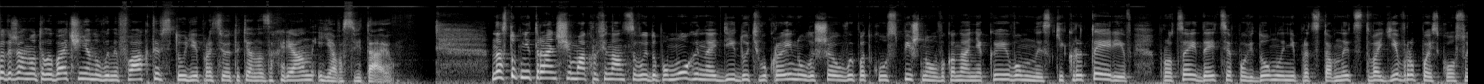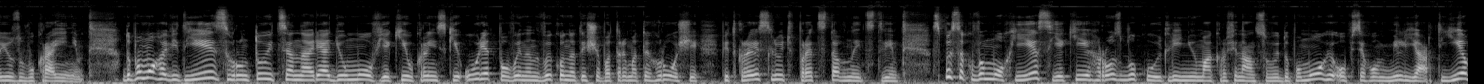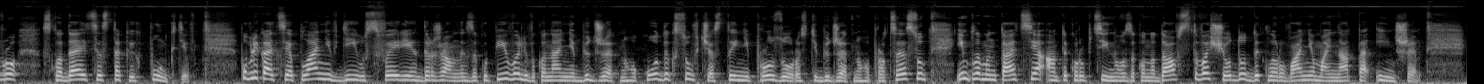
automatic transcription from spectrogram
Українського державного телебачення новини факти в студії працює Тетяна Захарян. І я вас вітаю. Наступні транші макрофінансової допомоги надійдуть в Україну лише у випадку успішного виконання Києвом низки критеріїв. Про це йдеться в повідомленні представництва Європейського союзу в Україні. Допомога від єС ґрунтується на ряді умов, які український уряд повинен виконати, щоб отримати гроші. Підкреслюють в представництві. Список вимог ЄС, які розблокують лінію макрофінансової допомоги обсягом мільярд євро, складається з таких пунктів: публікація планів дій у сфері державних закупівель, виконання бюджетного кодексу в частині прозорості бюджетного процесу, імплементація антикорупційного законодавства щодо декларування майна та інше.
